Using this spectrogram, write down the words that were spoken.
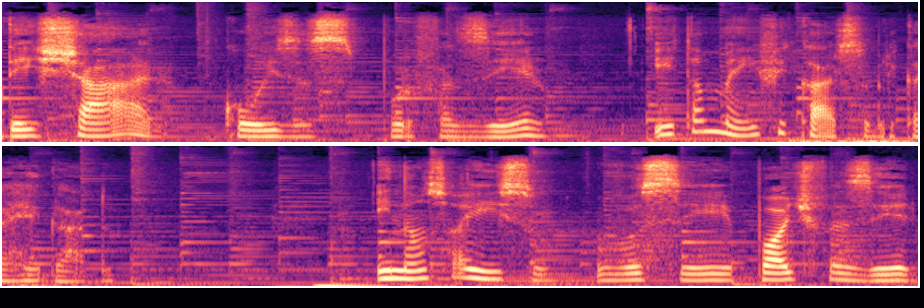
deixar coisas por fazer e também ficar sobrecarregado. E não só isso, você pode fazer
